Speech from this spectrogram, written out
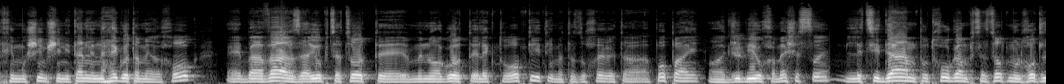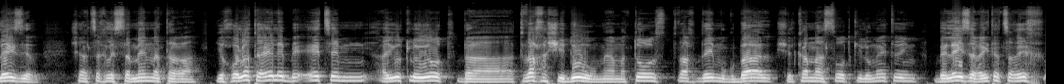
חימושים שניתן לנהג אותם מרחוק. אה, בעבר זה היו פצצות אה, מנוהגות אלקטרואופטית, אם אתה זוכר את הפופאי או ה-GBU 15. לצידם פותחו גם פצצות מונחות לייזר, שהיה צריך לסמן מטרה. יכולות האלה בעצם היו תלויות בטווח השידור מהמטוס, טווח די מוגבל של כמה עשרות קילומטרים. בלייזר היית צריך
